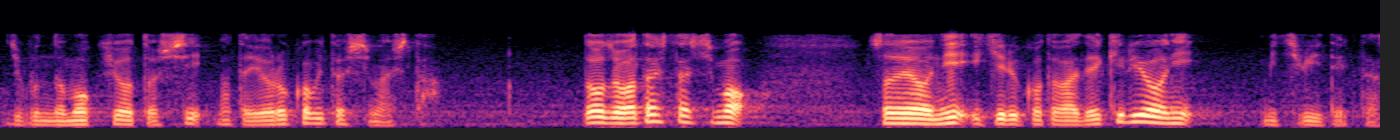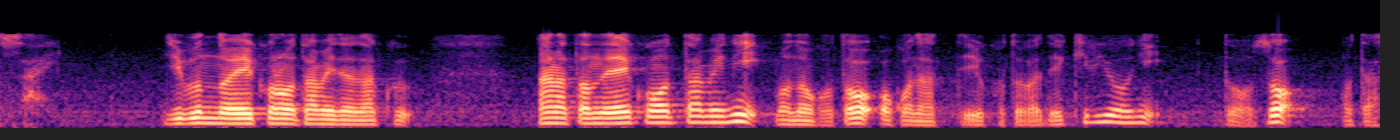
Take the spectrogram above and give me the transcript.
自分の目標としまた喜びとしました。どうぞ私たちもそのように生きることができるように導いてください。自分の栄光のためではなく、あなたの栄光のために物事を行っていくことができるように、どうぞお助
